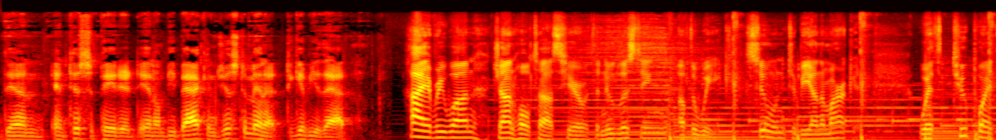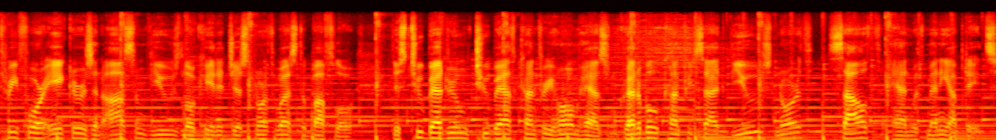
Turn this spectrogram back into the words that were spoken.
than anticipated, and I'll be back in just a minute to give you that. Hi, everyone. John Holthouse here with the new listing of the week, soon to be on the market. With 2.34 acres and awesome views located just northwest of Buffalo, this two bedroom, two bath country home has incredible countryside views north, south, and with many updates.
